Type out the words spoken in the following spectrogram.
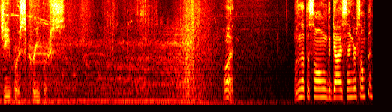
Jeepers Creepers. What? Wasn't that the song the guy sang or something?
